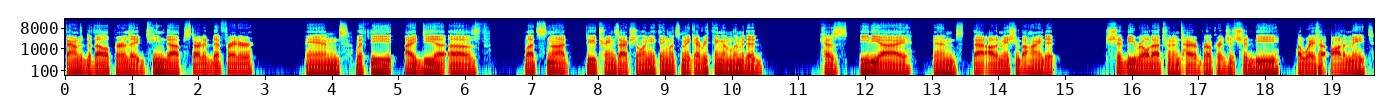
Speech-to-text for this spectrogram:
found a developer. They teamed up started bitfreighter and with the idea of let's not do transactional anything. Let's make everything unlimited because EDI and that automation behind it should be rolled out to an entire brokerage. It should be a way to automate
